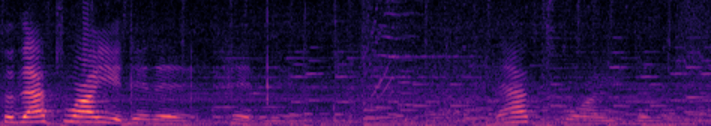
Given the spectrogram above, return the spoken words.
So that's why it didn't hit me. That's why it didn't hit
